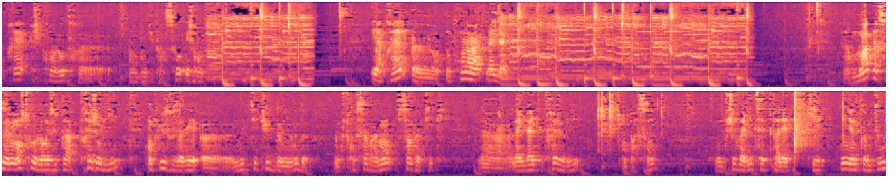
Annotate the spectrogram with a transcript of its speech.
Après, je prends l'autre euh, en bout du pinceau et je rentre. Et après, euh, on prend la l'highlight. Alors moi, personnellement, je trouve le résultat très joli. En plus, vous avez euh, une multitude de nudes. Donc je trouve ça vraiment sympathique. L'highlight est très jolie, en passant. Donc je valide cette palette qui est mignonne comme tout.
